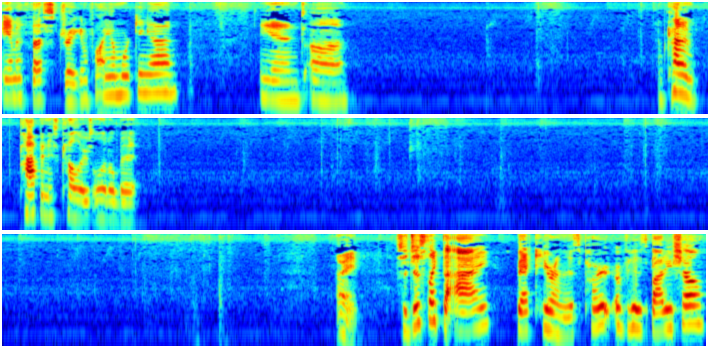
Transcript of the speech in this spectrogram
amethyst dragonfly I'm working on. And uh, I'm kind of popping his colors a little bit. Alright, so just like the eye back here on this part of his body shell,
